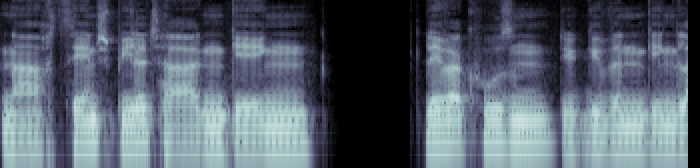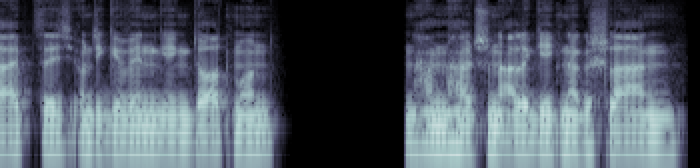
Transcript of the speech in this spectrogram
nach zehn Spieltagen gegen Leverkusen, die gewinnen gegen Leipzig und die gewinnen gegen Dortmund und haben halt schon alle Gegner geschlagen.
